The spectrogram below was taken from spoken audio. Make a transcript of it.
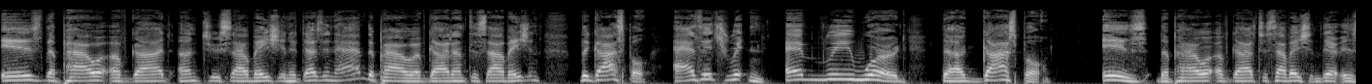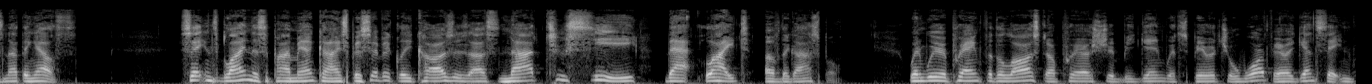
is the power of God unto salvation. It doesn't have the power of God unto salvation. The gospel, as it's written, every word, the gospel is the power of God to salvation. There is nothing else. Satan's blindness upon mankind specifically causes us not to see that light of the gospel. When we are praying for the lost, our prayers should begin with spiritual warfare against Satan,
